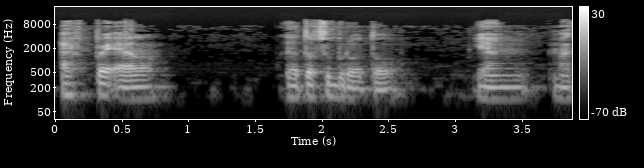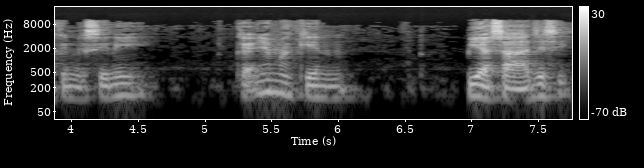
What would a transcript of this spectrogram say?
FPL Gatot Subroto yang makin ke sini kayaknya makin biasa aja sih.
